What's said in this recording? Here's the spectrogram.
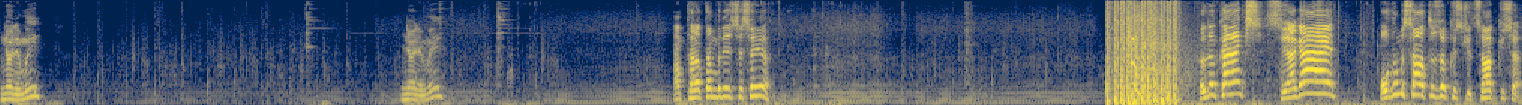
Ne önemi? Ne önemi? Alt taraftan buraya sesleniyor. Öldün kanks. Siyah. Oldu mu saat 39 gün? Saat güzel.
